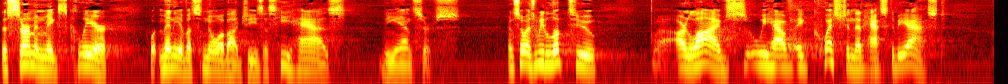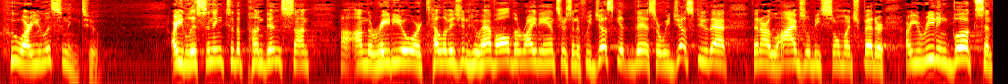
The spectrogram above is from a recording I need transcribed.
The sermon makes clear what many of us know about Jesus. He has the answers. And so, as we look to uh, our lives, we have a question that has to be asked Who are you listening to? Are you listening to the pundits on uh, on the radio or television who have all the right answers, and if we just get this or we just do that, then our lives will be so much better. Are you reading books and,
